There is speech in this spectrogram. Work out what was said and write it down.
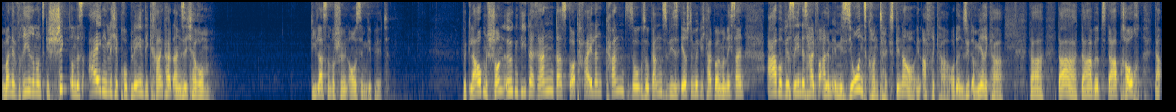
manövrieren uns geschickt um das eigentliche Problem, die Krankheit an sich herum. Die lassen wir schön aus im Gebet. Wir glauben schon irgendwie daran, dass Gott heilen kann. So, so ganz wie die erste Möglichkeit wollen wir nicht sein. Aber wir sehen das halt vor allem im Missionskontext, genau, in Afrika oder in Südamerika da, da, da wird, da braucht, da,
